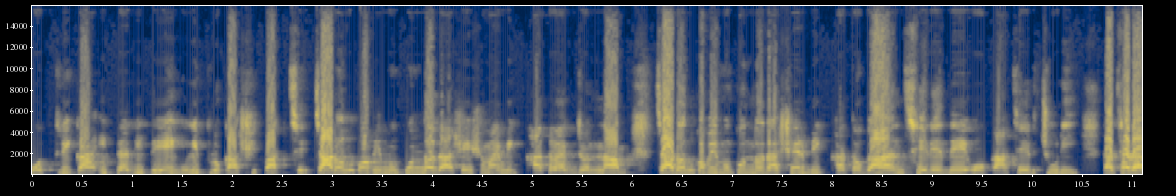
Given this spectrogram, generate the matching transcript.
পত্রিকা ইত্যাদিতে এগুলি প্রকাশিত পাচ্ছে চারণ কবি মুকুন্দ দাস, এই সময় বিখ্যাত একজন নাম, চারণ কবি মুকুন্দ দাসের বিখ্যাত গান ছেড়ে দে ও কাঁচের চুড়ি তাছাড়া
